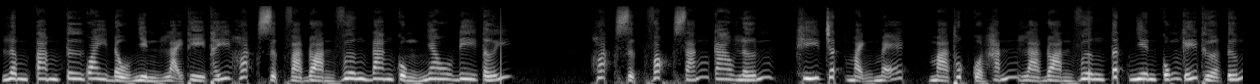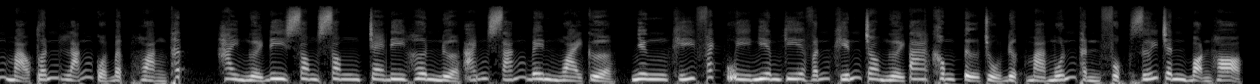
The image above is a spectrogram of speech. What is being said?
Lâm Tam Tư quay đầu nhìn lại thì thấy Hoác Dực và đoàn vương đang cùng nhau đi tới. Hoác Dực vóc sáng cao lớn, khí chất mạnh mẽ, mà thúc của hắn là đoàn vương tất nhiên cũng kế thừa tướng Mạo Tuấn Lãng của bậc hoàng thất. Hai người đi song song che đi hơn nửa ánh sáng bên ngoài cửa, nhưng khí phách uy nghiêm kia vẫn khiến cho người ta không tự chủ được mà muốn thần phục dưới chân bọn họ.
